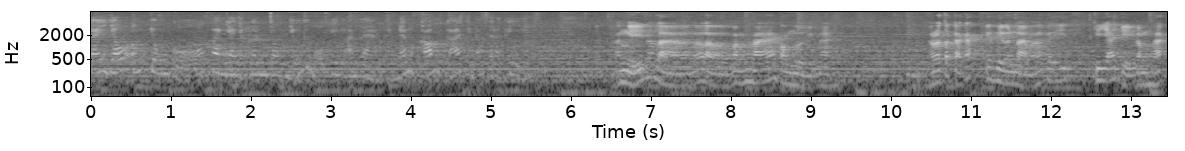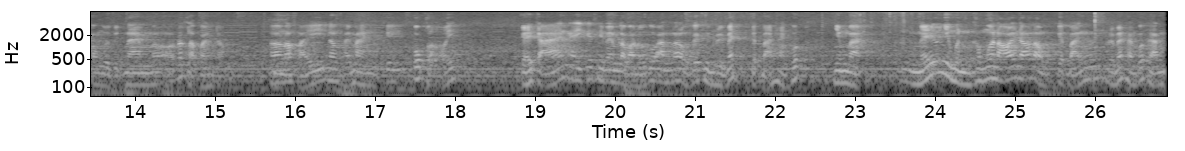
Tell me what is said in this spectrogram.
cái dấu ấn chung của Phan Gia Nhật Linh trong những cái bộ phim anh làm Thì nếu mà có một cái thì nó sẽ là cái gì? Anh nghĩ nó là nó là văn hóa con người Việt Nam. Rồi tất cả các cái phim anh làm cái cái giá trị văn hóa con người Việt Nam nó rất là quan trọng. Nó nó phải nó phải mang cái cốt lõi. Kể cả ngay cái phim em là bà nội của anh, đó là một cái phim remake kịch bản Hàn Quốc. Nhưng mà nếu như mình không có nói đó là một kịch bản remake Hàn Quốc thì anh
